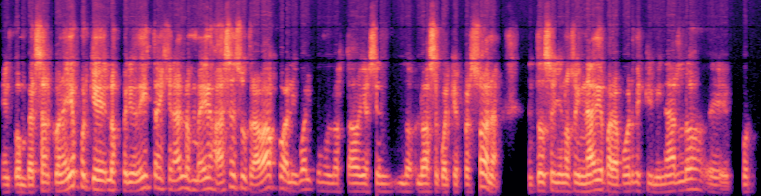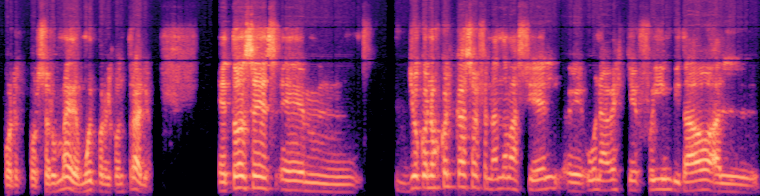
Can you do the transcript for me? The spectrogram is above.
en conversar con ellos, porque los periodistas en general, los medios hacen su trabajo al igual como lo, estado haciendo, lo, hace cualquier persona. Entonces yo no soy nadie para poder discriminarlos eh, por, por, ser un medio, muy por el contrario. Entonces, em, yo conozco el caso de Fernanda Maciel eh, una vez que fui invitado al,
